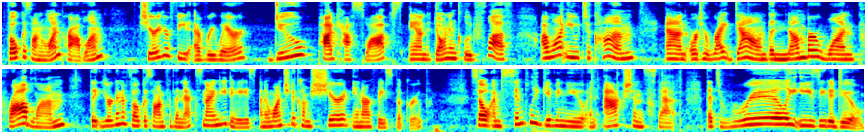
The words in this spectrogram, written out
focus on one problem, share your feed everywhere, do podcast swaps, and don't include fluff, I want you to come and or to write down the number one problem that you're going to focus on for the next 90 days and I want you to come share it in our Facebook group. So I'm simply giving you an action step that's really easy to do.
